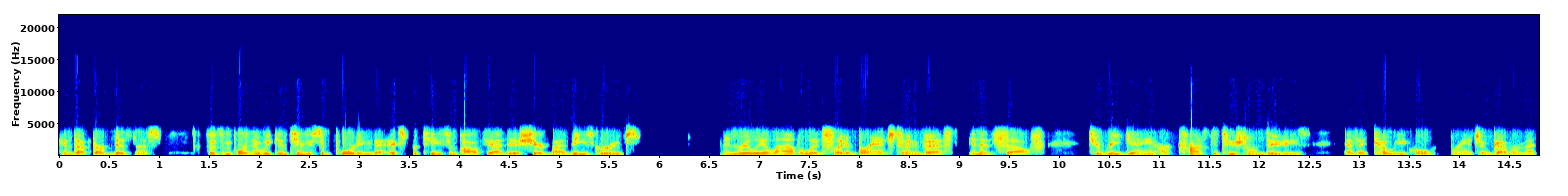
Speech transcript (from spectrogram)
conduct our business. So it's important that we continue supporting the expertise and policy ideas shared by these groups and really allow the legislative branch to invest in itself to regain our constitutional duties as a co-equal branch of government.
